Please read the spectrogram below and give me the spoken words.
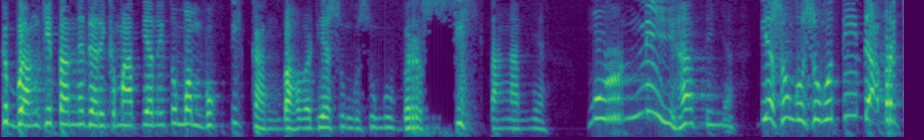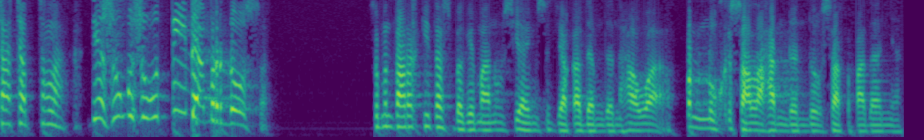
Kebangkitannya dari kematian itu membuktikan bahwa dia sungguh-sungguh bersih tangannya murni hatinya. Dia sungguh-sungguh tidak bercacat celah. Dia sungguh-sungguh tidak berdosa. Sementara kita sebagai manusia yang sejak Adam dan Hawa penuh kesalahan dan dosa kepadanya.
